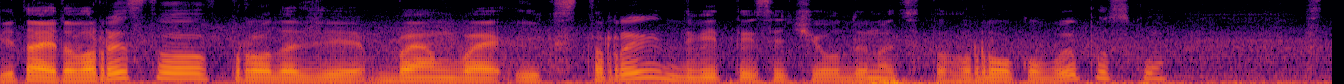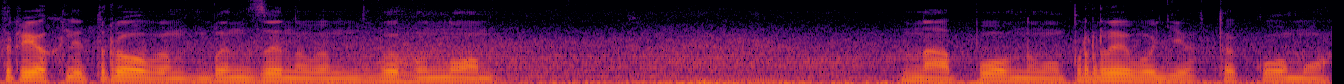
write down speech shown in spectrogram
Вітаю товариство в продажі BMW X3 2011 року випуску з 3-літровим бензиновим двигуном на повному приводі в такому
